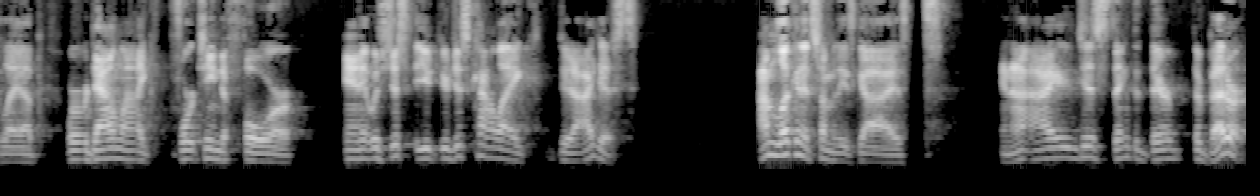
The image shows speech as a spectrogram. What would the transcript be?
layup. We're down like fourteen to four, and it was just you, you're just kind of like, dude, I just I'm looking at some of these guys, and I, I just think that they're they're better.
